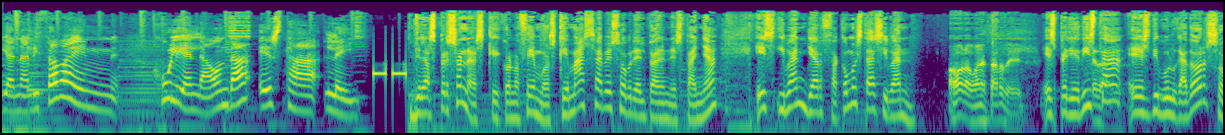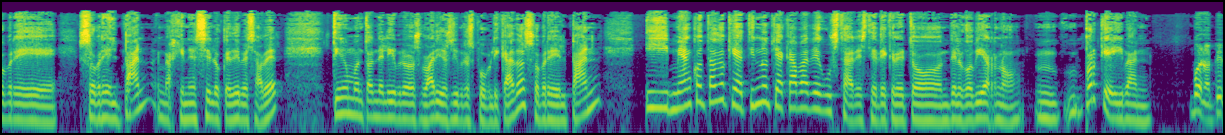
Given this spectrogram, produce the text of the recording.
y analizaba en Julia en la Onda esta ley. De las personas que conocemos que más sabe sobre el pan en España es Iván Yarza. ¿Cómo estás, Iván? Hola, buenas tardes. Es periodista, es divulgador sobre, sobre el pan, imagínense lo que debe saber. Tiene un montón de libros, varios libros publicados sobre el pan. Y me han contado que a ti no te acaba de gustar este decreto del gobierno. Mm, ¿Por qué, Iván? Bueno, ti-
